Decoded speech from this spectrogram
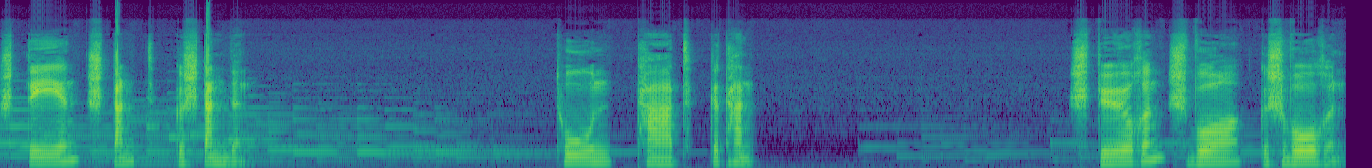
Stehen, stand, gestanden. Tun, tat, getan. Schwören, schwor, geschworen.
